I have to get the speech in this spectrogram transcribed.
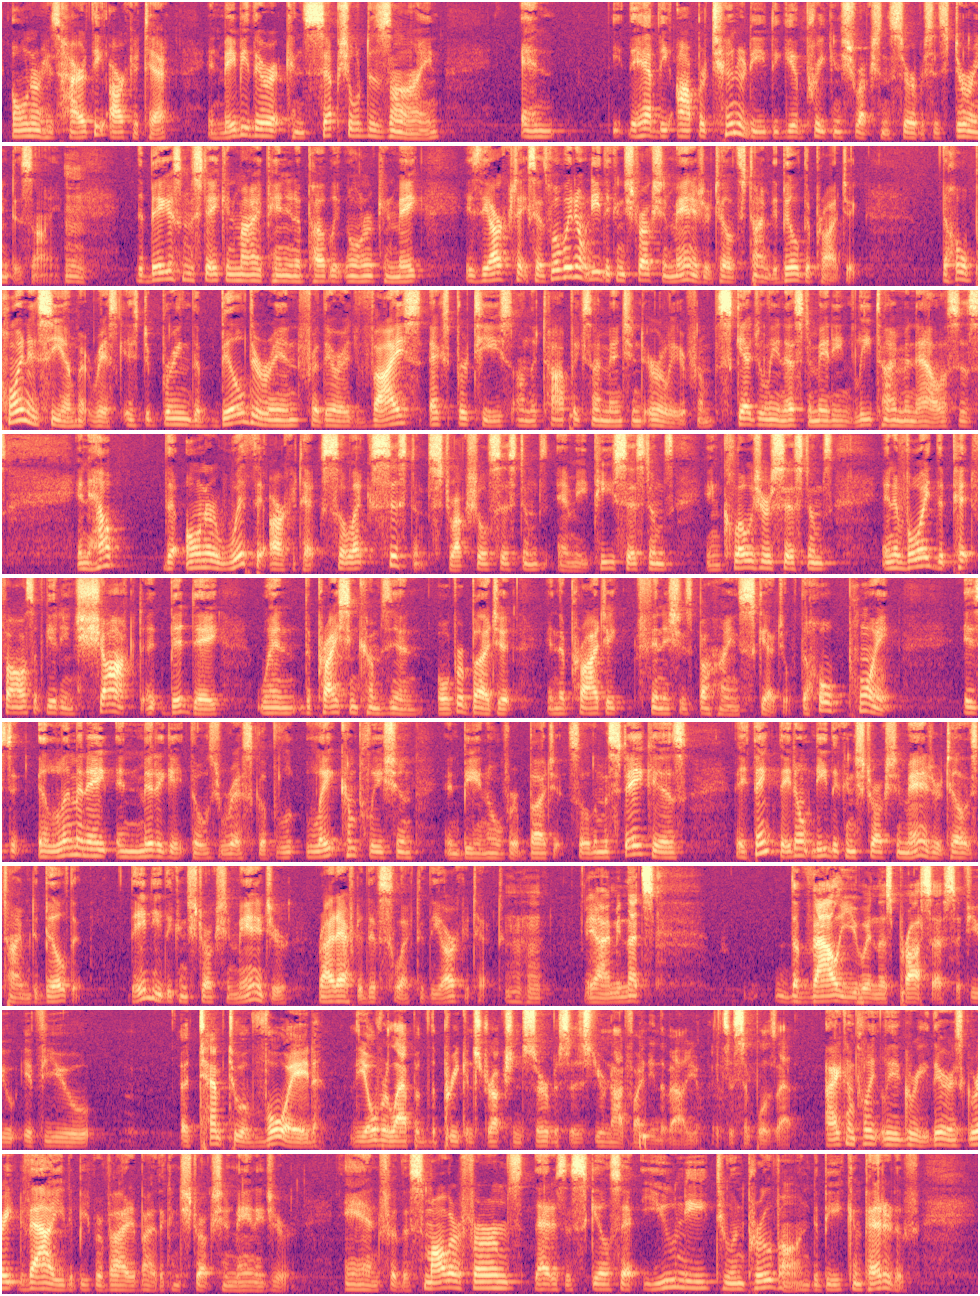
owner has hired the architect and maybe they're at conceptual design and they have the opportunity to give pre construction services during design. Mm. The biggest mistake, in my opinion, a public owner can make is the architect says, well, we don't need the construction manager till it's time to build the project. The whole point of CM at risk is to bring the builder in for their advice, expertise on the topics I mentioned earlier, from scheduling, estimating, lead time analysis, and help the owner with the architect select systems, structural systems, MEP systems, enclosure systems, and avoid the pitfalls of getting shocked at bid day when the pricing comes in over budget and the project finishes behind schedule. The whole point is to eliminate and mitigate those risks of late completion and being over budget. So the mistake is they think they don't need the construction manager until it's time to build it. They need the construction manager right after they've selected the architect. Mm-hmm. Yeah, I mean that's the value in this process. If you if you attempt to avoid the overlap of the pre-construction services, you're not finding the value. It's as simple as that. I completely agree. There is great value to be provided by the construction manager. And for the smaller firms, that is a skill set you need to improve on to be competitive.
